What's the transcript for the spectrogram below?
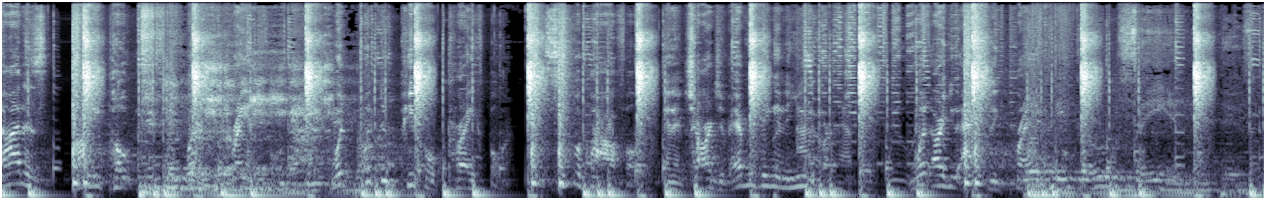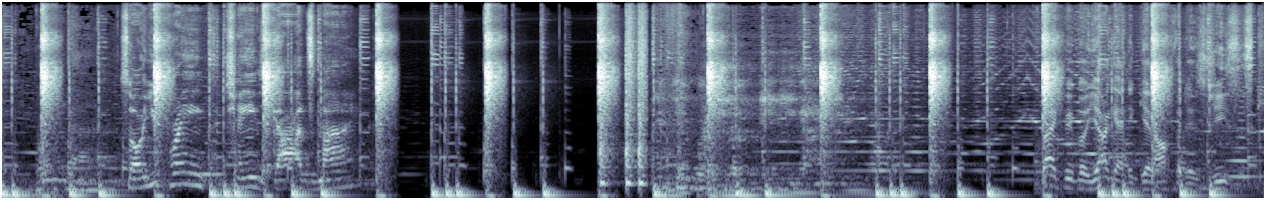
God is omnipotent, what are you praying for? What, what do people pray for? Super powerful and in charge of everything in the universe. What are you actually praying for? So are you praying to change God's mind? Black people, y'all got to get off of this Jesus kick.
